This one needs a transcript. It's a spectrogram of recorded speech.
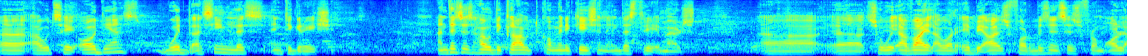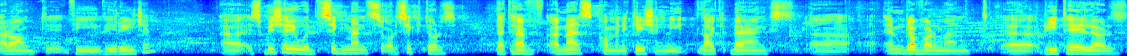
uh, I would say, audience with a seamless integration. And this is how the cloud communication industry emerged. Uh, uh, so we avail our APIs for businesses from all around the, the region, uh, especially with segments or sectors that have a mass communication need, like banks, uh, M-government, uh, retailers,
